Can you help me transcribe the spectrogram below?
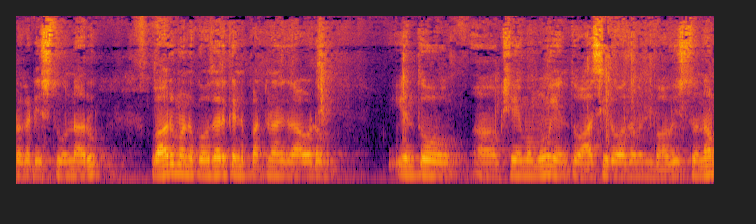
ప్రకటిస్తూ ఉన్నారు. వారు మన గోదావరికని పట్టణానికి రావడం ఎంతో క్షేమము ఎంతో ఆశీర్వాదం అని భావిస్తున్నాం.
